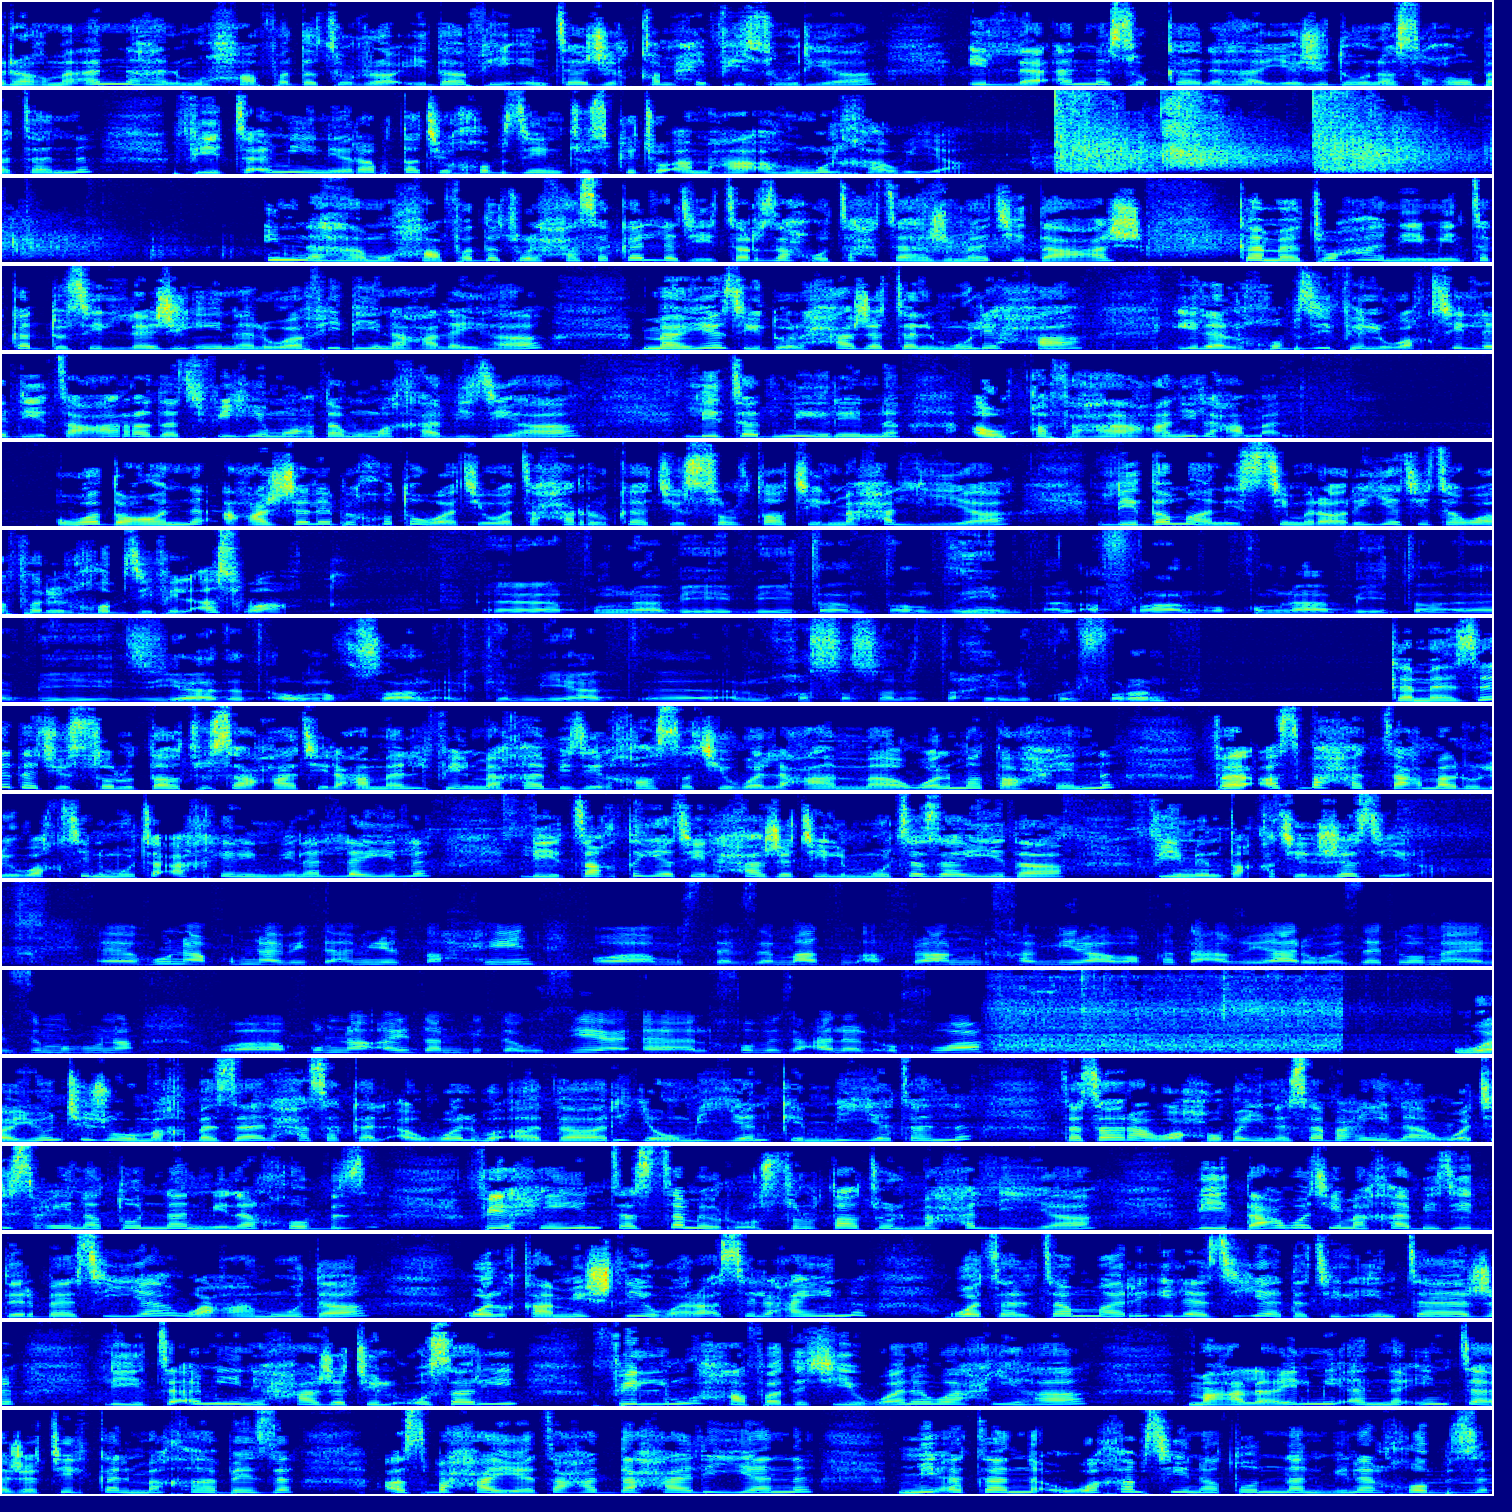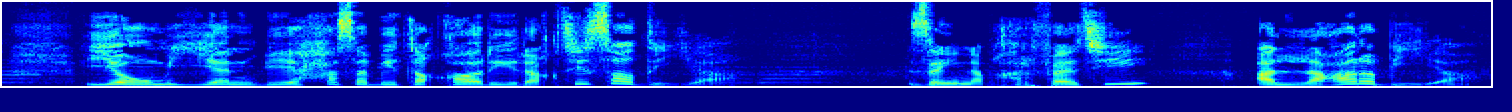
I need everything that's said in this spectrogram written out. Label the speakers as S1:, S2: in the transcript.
S1: رغم أنها المحافظة الرائدة في إنتاج القمح في سوريا إلا أن سكانها يجدون صعوبة في تأمين ربطة خبز تسكت أمعاءهم الخاوية. إنها محافظة الحسكة التي ترزح تحت هجمات داعش كما تعاني من تكدس اللاجئين الوافدين عليها ما يزيد الحاجة الملحة إلى الخبز في الوقت الذي تعرضت فيه معظم مخابزها لتدمير أوقفها عن العمل. وضع عجل بخطوات وتحركات السلطات المحلية لضمان استمرارية توافر الخبز في الأسواق.
S2: قمنا بتنظيم الأفران وقمنا بزيادة أو نقصان الكميات المخصصة للطحين لكل فرن.
S1: كما زادت السلطات ساعات العمل في المخابز الخاصة والعامة والمطاحن فأصبحت تعمل لوقت متأخر من الليل لتغطية الحاجة المتزايدة في منطقة الجزيرة.
S3: هنا قمنا بتأمين الطحين ومستلزمات الأفران من خميرة وقطع غيار وزيت وما يلزمه هنا. وقمنا أيضا بتوزيع الخبز على الأخوة.
S1: وينتج مخبزا الحسك الأول وآذار يوميا كمية تتراوح بين 70 و 90 طنا من الخبز في حين تستمر السلطات المحلية بدعوة مخابز الدرباسية وعمودة والقامشلي ورأس العين وتلتمر إلى زيادة الإنتاج لتأمين حاجة الأسر في المحافظة ونواحيها مع العلم أن إنتاج تلك المخابز أصبح يتعدى حاليا 150 طنا من الخبز يوميا بحسب تقارير اقتصادية زينب خرفاتي العربية.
